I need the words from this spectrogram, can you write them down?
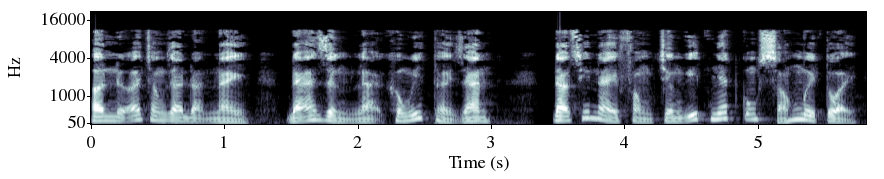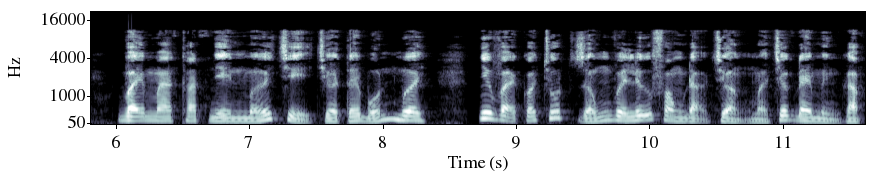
Hơn nữa trong giai đoạn này đã dừng lại không ít thời gian. Đạo sĩ này phỏng chừng ít nhất cũng sáu mươi tuổi, vậy mà thoạt nhìn mới chỉ chưa tới bốn mươi. Như vậy có chút giống với lữ phong đạo trưởng mà trước đây mình gặp.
